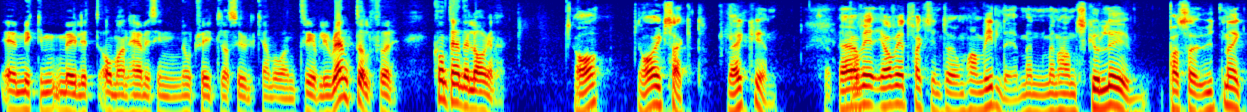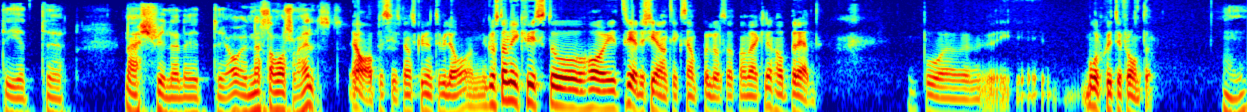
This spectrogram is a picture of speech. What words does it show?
eh, mycket möjligt om han häver sin no trade-klausul kan vara en trevlig rental för contenderlagen. Ja, ja exakt. Verkligen. Så, ja. jag, vet, jag, vet, faktiskt inte om han vill det, men, men han skulle ju passa utmärkt i ett eh, Nashville eller ett, ja, nästan var som helst. Ja, precis. Vem skulle inte vilja ha en Gustav Nyqvist och ha i tredje kedjan till exempel då, så att man verkligen har bredd på eh, målskyttefronten. Mm.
